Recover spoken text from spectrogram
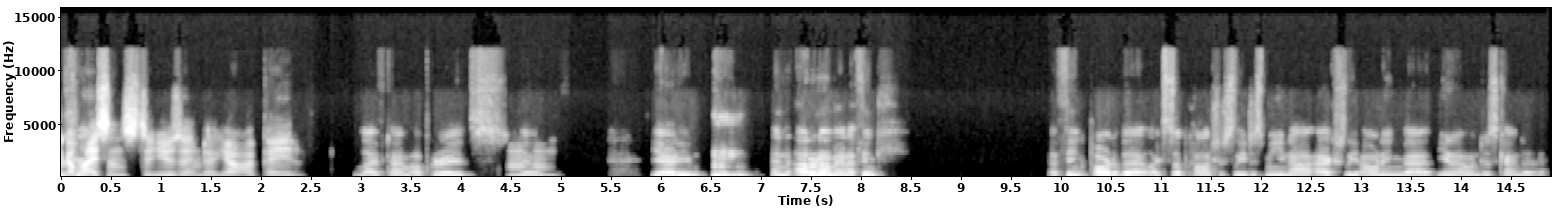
like a license to use it and be like, yeah, I paid. lifetime upgrades. Yeah. Mhm. Yeah, dude. and I don't know, man. I think I think part of that, like subconsciously, just me not actually owning that, you know, and just kind of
